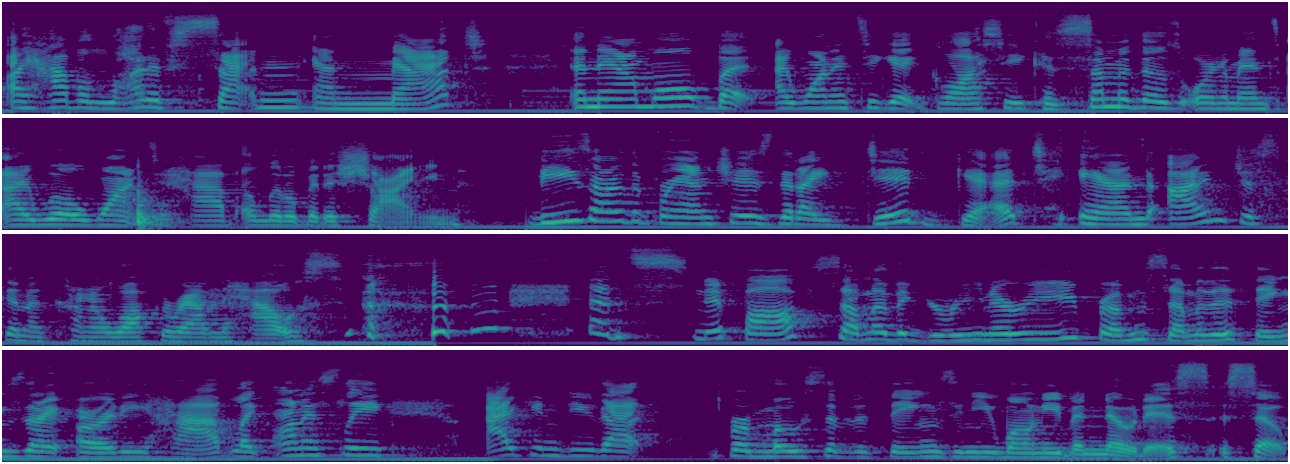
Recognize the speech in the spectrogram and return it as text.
I have a lot of satin and matte enamel, but I wanted to get glossy because some of those ornaments I will want to have a little bit of shine. These are the branches that I did get and I'm just gonna kind of walk around the house and snip off some of the greenery from some of the things that I already have. Like honestly, I can do that for most of the things and you won't even notice. So,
